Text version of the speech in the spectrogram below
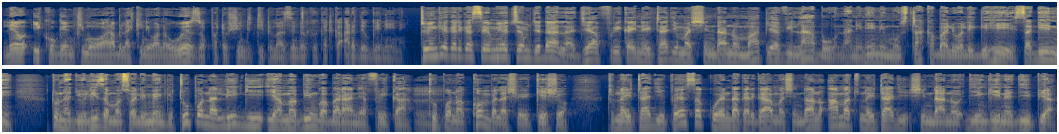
leo iko ugeni timu wa Waarabu, lakini wana uwezo wa kupata ushindi tipi Mazembe katika ardhi ya ugenini. Tuingie katika sehemu yetu ya mjadala. Je, Afrika inahitaji mashindano mapya ya vilabu na ni nini mustakabali wa ligi hii? Sagini, tunajiuliza maswali mengi. Tupo na ligi ya mabingwa barani Afrika mm. tupo na kombe la shirikisho. Tunahitaji pesa kuenda katika haya mashindano ama tunahitaji shindano jingine jipya?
